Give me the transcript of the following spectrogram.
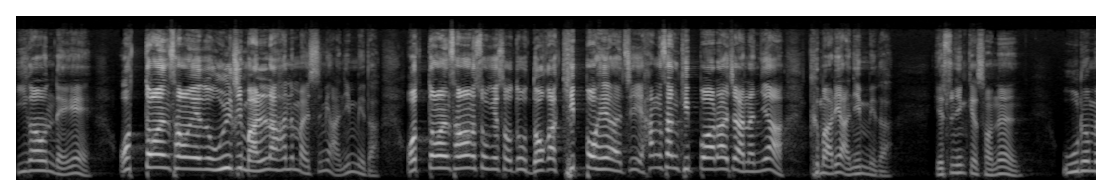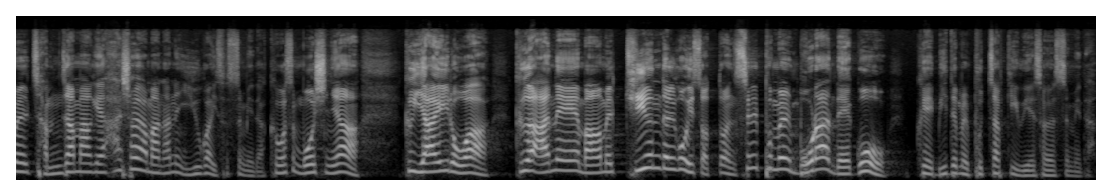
이 가운데에 어떠한 상황에도 울지 말라 하는 말씀이 아닙니다. 어떠한 상황 속에서도 너가 기뻐해야지 항상 기뻐하라 하지 않았냐 그 말이 아닙니다. 예수님께서는 울음을 잠잠하게 하셔야만 하는 이유가 있었습니다. 그것은 무엇이냐? 그 야이로와 그 아내의 마음을 뒤흔들고 있었던 슬픔을 몰아내고 그의 믿음을 붙잡기 위해서였습니다.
